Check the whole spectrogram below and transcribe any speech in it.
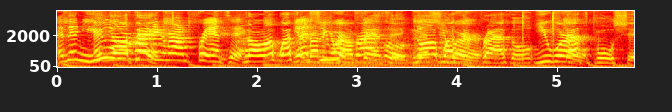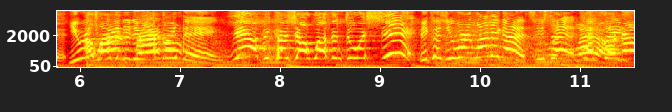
And then you And were running did. around frantic. No, I wasn't yes, running you were around frazzled. frantic. No, yes, I you wasn't were. frazzled. You were. That's bullshit. You were I trying to do frazzled. everything. Yeah, because y'all wasn't doing shit. Because you weren't letting us. You said, Let kept saying, No,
